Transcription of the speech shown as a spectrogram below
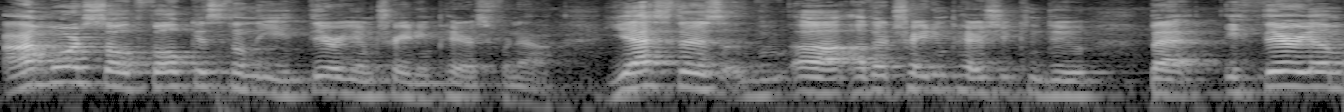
I'm more so focused on the Ethereum trading pairs for now. Yes, there's uh, other trading pairs you can do, but Ethereum,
